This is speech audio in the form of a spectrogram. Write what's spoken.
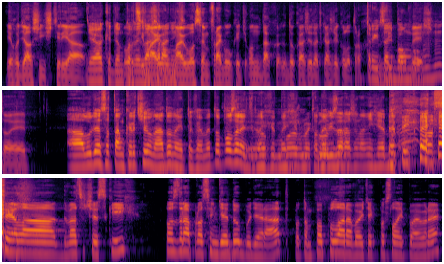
jeho ďalší štyria Jo, keď on borci majú, majú 8 fragov, keď on dokáže dať každé kolo troch. 30 Zvykom, bombu, Vieš, mhm. to je... A ľudia sa tam krčujú na donate, vieme to pozrieť, Jo, nech, nech to kľudne. nevyzerá, že na nich jebe. Epic posiela 20 českých. Pozdrav prosím dedu, bude rád. Potom Popular a Vojtech poslali po eure.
